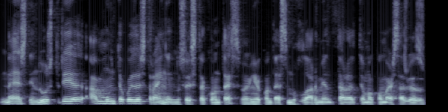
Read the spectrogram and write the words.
nesta indústria há muita coisa estranha. Não sei se te acontece, a mim acontece-me regularmente estar a ter uma conversa, às vezes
